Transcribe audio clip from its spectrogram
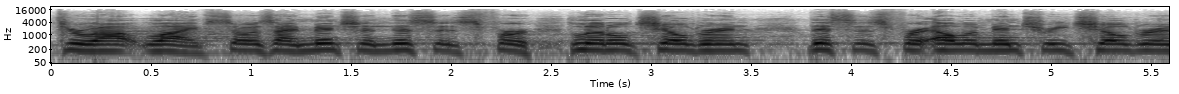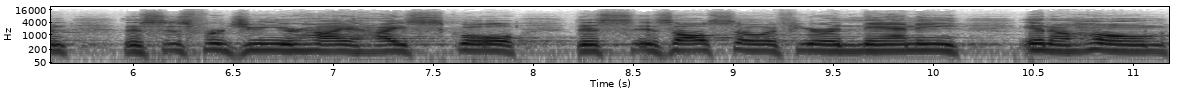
throughout life. So, as I mentioned, this is for little children, this is for elementary children, this is for junior high, high school. This is also if you're a nanny in a home,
